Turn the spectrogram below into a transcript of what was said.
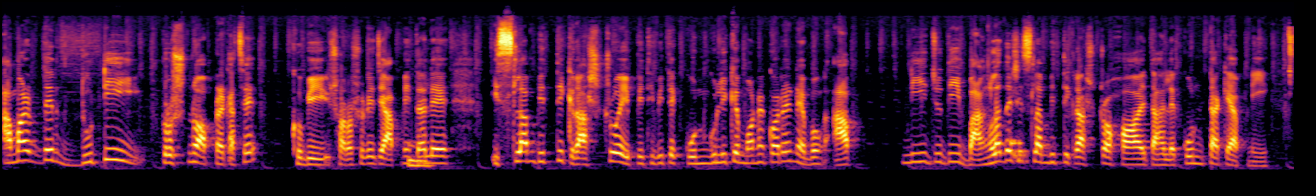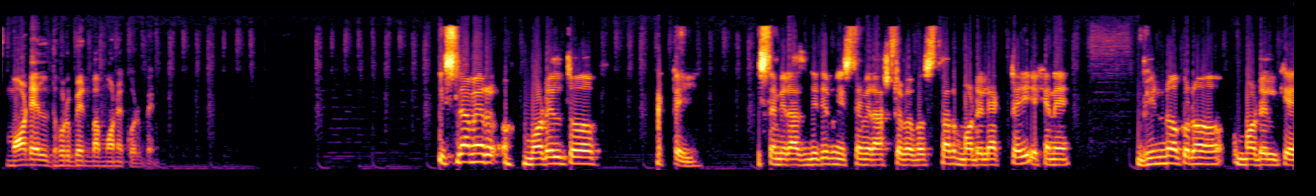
আমাদের দুটি প্রশ্ন আপনার কাছে খুবই সরাসরি যে আপনি তাহলে ইসলাম ভিত্তিক রাষ্ট্র এই পৃথিবীতে কোনগুলিকে মনে করেন এবং আপনি যদি বাংলাদেশ ইসলাম ভিত্তিক রাষ্ট্র হয় তাহলে কোনটাকে আপনি মডেল ধরবেন বা মনে করবেন? ইসলামের মডেল তো একটাই ইসলামী রাজনীতি এবং ইসলামী রাষ্ট্র ব্যবস্থার মডেল একটাই এখানে ভিন্ন কোনো মডেলকে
